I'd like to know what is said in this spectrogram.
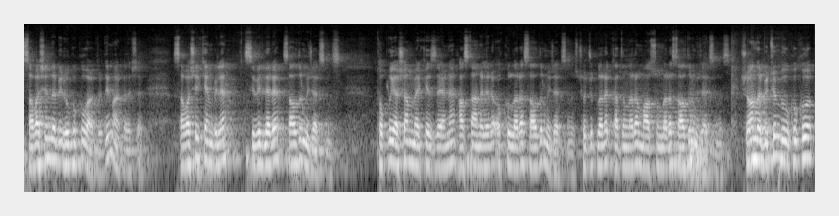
Savaşın da bir hukuku vardır değil mi arkadaşlar? Savaşırken bile sivillere saldırmayacaksınız. Toplu yaşam merkezlerine, hastanelere, okullara saldırmayacaksınız. Çocuklara, kadınlara, masumlara saldırmayacaksınız. Şu anda bütün bu hukuku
